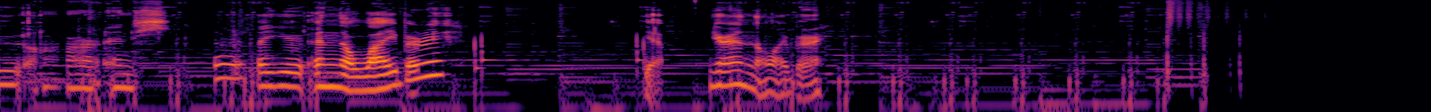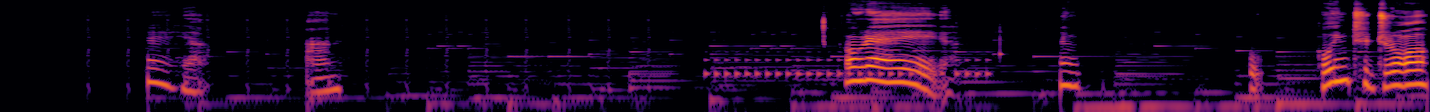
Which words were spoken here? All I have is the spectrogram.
You are in here. Are you in the library? Yeah, you're in the library. Uh, yeah, Alright. Going to draw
